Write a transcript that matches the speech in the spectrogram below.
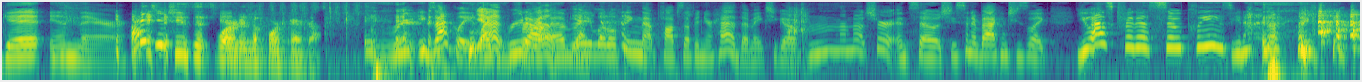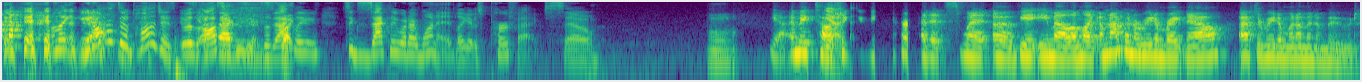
get in there, Why did you choose this word in the fourth paragraph? root, exactly, Yeah, like root out real, every yeah. little thing that pops up in your head that makes you go, mm, I'm not sure. And so she sent it back, and she's like, "You asked for this, so please, you know." I'm like, I'm like, you don't have to apologize. It was awesome. It was Exactly. exactly, it's exactly what I wanted. Like, it was perfect. So. Mm. Yeah, I make Tasha Yeah. give me her edits when, uh, via email. I'm like, I'm not going to read them right now. I have to read them when I'm in a mood.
